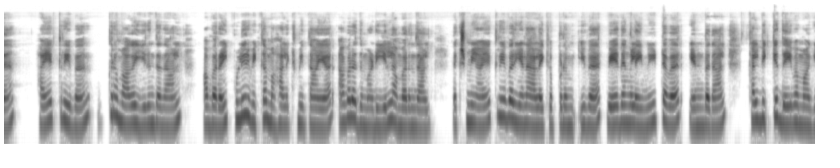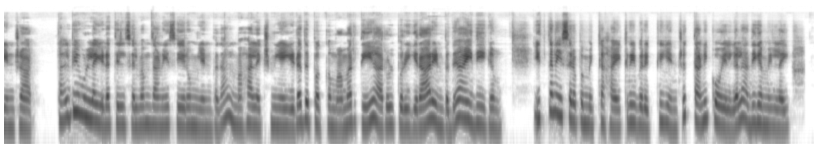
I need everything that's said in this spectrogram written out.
ஹயக்ரீவர் உக்கிரமாக இருந்ததால் அவரை குளிர்விக்க மகாலட்சுமி தாயார் அவரது மடியில் அமர்ந்தாள். லட்சுமி அயக்ரீவர் என அழைக்கப்படும் இவர் வேதங்களை மீட்டவர் என்பதால் கல்விக்கு தெய்வமாகின்றார். கல்வி உள்ள இடத்தில் செல்வம் தானே சேரும் என்பதால் மகாலட்சுமியை இடது பக்கம் அமர்த்தி அருள் புரிகிறார் என்பது ஐதீகம். இத்தனை சிறப்புமிக்க ஹைக்ரீவருக்கு என்று தனி கோயில்கள் அதிகமில்லை.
